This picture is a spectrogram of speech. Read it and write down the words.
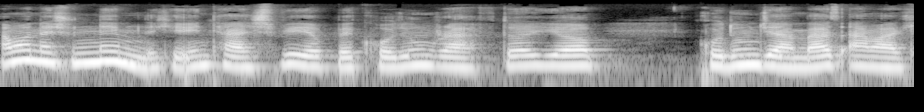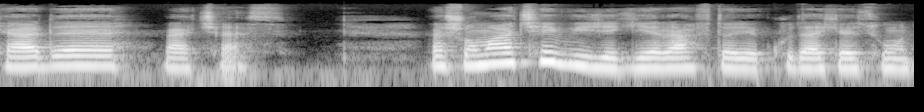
اما نشون نمیده که این تشویق به کدوم رفتار یا کدوم جنبه از عملکرد بچه است؟ و شما از چه ویژگی رفتاری کودکتون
